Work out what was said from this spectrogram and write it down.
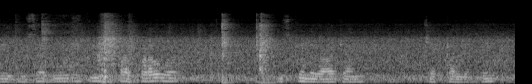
یہ دوسرا بورڈ ہے کہ اس پاس پڑا ہوا ہے۔ اس کو لگا کے ہم چیک کر لیتے ہیں۔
